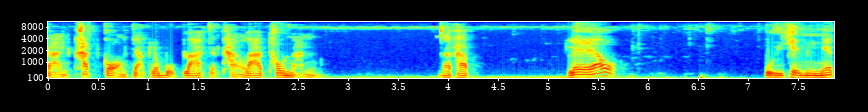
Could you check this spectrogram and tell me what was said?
การคัดกรองจากระบบรากจากทางรากเท่านั้นนะครับ แล้วปุ๋ยเคมีเม็ด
